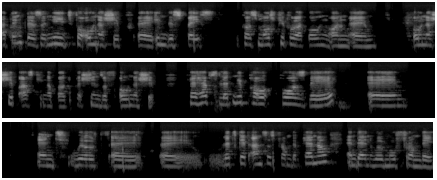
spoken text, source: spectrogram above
I think there's a need for ownership uh, in this space because most people are going on um, ownership, asking about questions of ownership. Perhaps let me pause there um, and we'll uh, uh, let's get answers from the panel and then we'll move from there.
